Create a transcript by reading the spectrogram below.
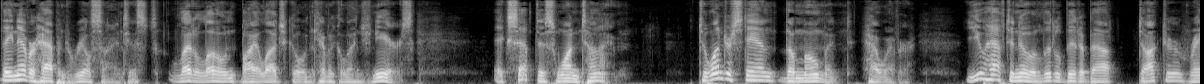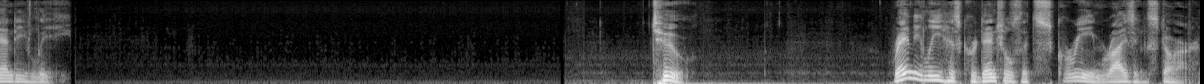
They never happen to real scientists, let alone biological and chemical engineers, except this one time. To understand the moment, however, you have to know a little bit about Dr. Randi Li. Two. Randi Li has credentials that scream rising star.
